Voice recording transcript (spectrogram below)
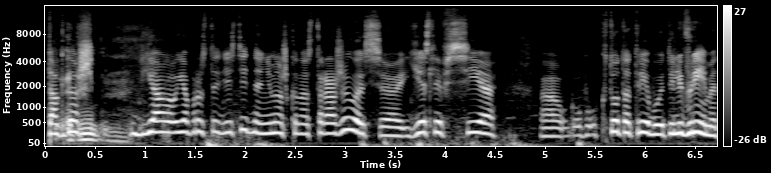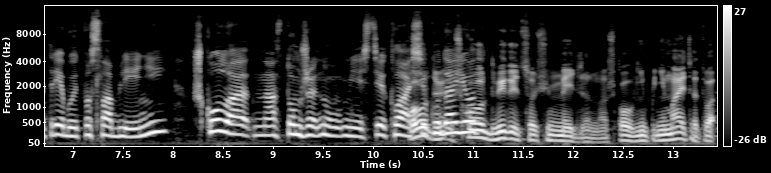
Тогда Это ш- не- я, я просто действительно немножко насторожилась. Э, Если все кто-то требует или время требует послаблений, школа на том же ну, месте классику Школа, дает. школа двигается очень медленно, школа не понимает этого.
